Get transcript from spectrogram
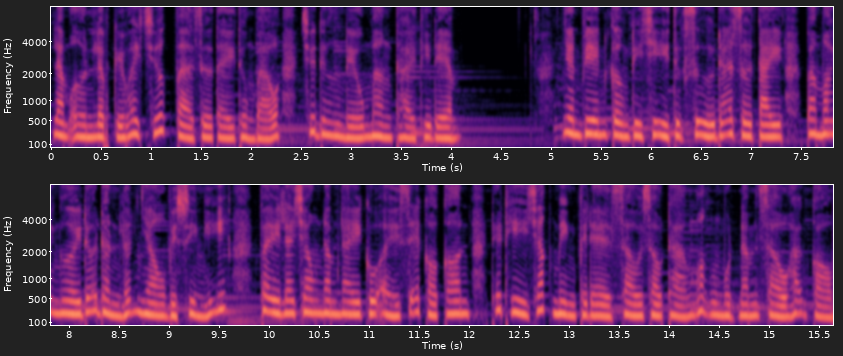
Làm ơn lập kế hoạch trước và giơ tay thông báo, chứ đừng nếu mang thai thì đẹp. Nhân viên công ty chị thực sự đã giơ tay và mọi người đỡ đần lẫn nhau về suy nghĩ. Vậy là trong năm nay cô ấy sẽ có con, thế thì chắc mình phải đẻ sau 6 tháng hoặc một năm sau hãng có.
